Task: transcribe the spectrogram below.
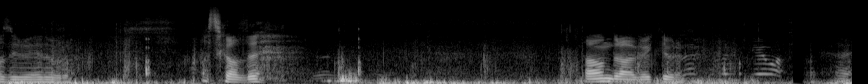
Daha zirveye doğru. Az kaldı. Tamamdır abi bekliyorum. Evet.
